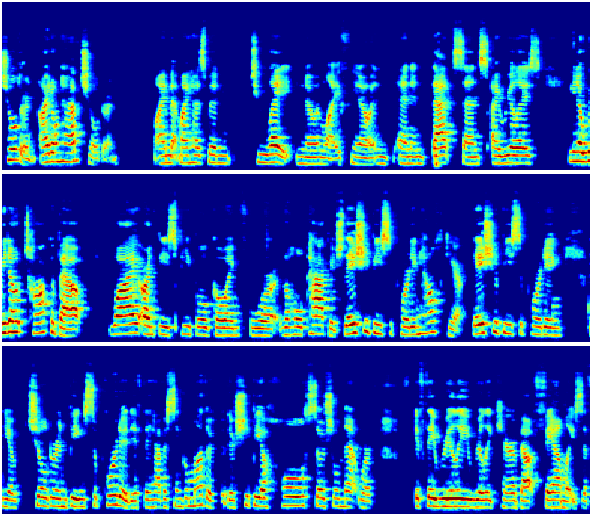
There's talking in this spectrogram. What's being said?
children. I don't have children. I met my husband too late, you know, in life, you know, and, and in that sense, I realized, you know, we don't talk about why aren't these people going for the whole package? They should be supporting healthcare. They should be supporting, you know, children being supported if they have a single mother. There should be a whole social network if they really, really care about families, if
